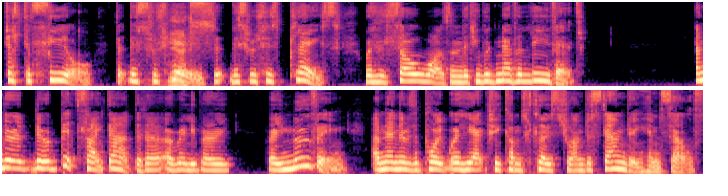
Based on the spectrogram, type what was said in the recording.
just to feel that this was his, that this was his place where his soul was, and that he would never leave it. And there are there are bits like that that are, are really very very moving. And then there's a point where he actually comes close to understanding himself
